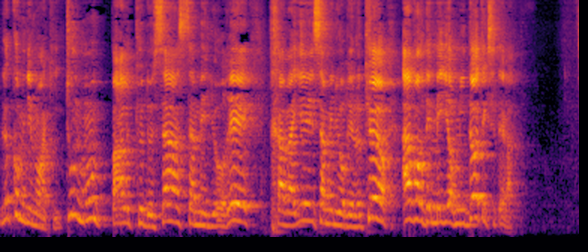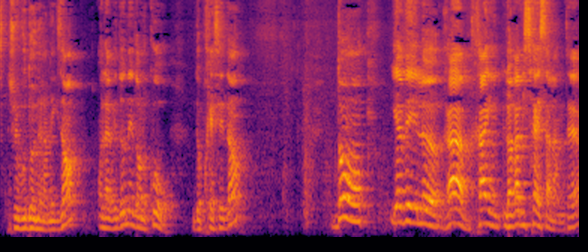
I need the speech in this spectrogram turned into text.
Le communément acquis. Tout le monde parle que de ça, s'améliorer, travailler, s'améliorer le cœur, avoir des meilleurs midot, etc. Je vais vous donner un exemple. On l'avait donné dans le cours de précédent. Donc, il y avait le Rav, le Rav Israël Salanter,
